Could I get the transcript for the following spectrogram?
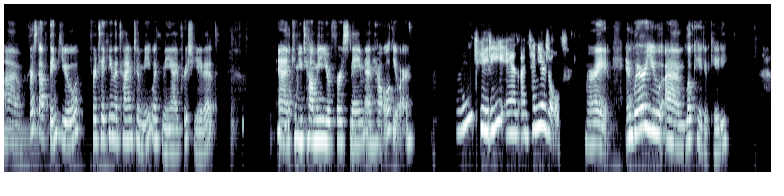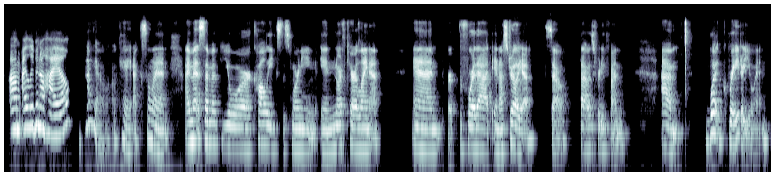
uh, first off, thank you for taking the time to meet with me. I appreciate it. And can you tell me your first name and how old you are? I'm Katie, and I'm 10 years old. All right. And where are you um, located, Katie? Um, I live in Ohio. Ohio. Okay, excellent. I met some of your colleagues this morning in North Carolina and before that in Australia. So that was pretty fun. Um, what grade are you in?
